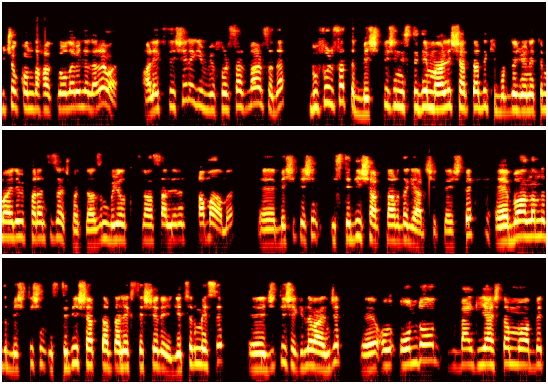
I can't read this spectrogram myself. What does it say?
birçok konuda haklı olabilirler ama Alex Teixeira gibi bir fırsat varsa da bu fırsat da Beşiktaş'ın istediği mali şartlarda ki burada yönetim aile bir parantez açmak lazım. Bu yılki transferlerin tamamı e, Beşiktaş'ın istediği şartlarda gerçekleşti. E, bu anlamda da Beşiktaş'ın istediği şartlarda Alex Teixeira'yı getirmesi e, ciddi şekilde bence onda on belki yaştan muhabbet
